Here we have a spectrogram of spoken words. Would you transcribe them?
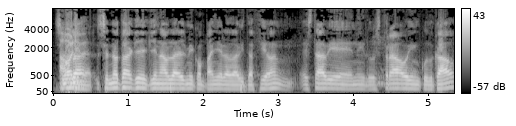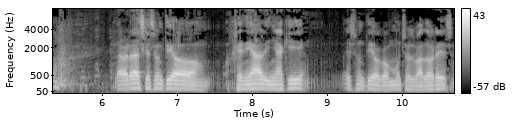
Se nota, se nota que quien habla es mi compañero de habitación. Está bien ilustrado e inculcado. La verdad es que es un tío genial, Iñaki. Es un tío con muchos valores.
